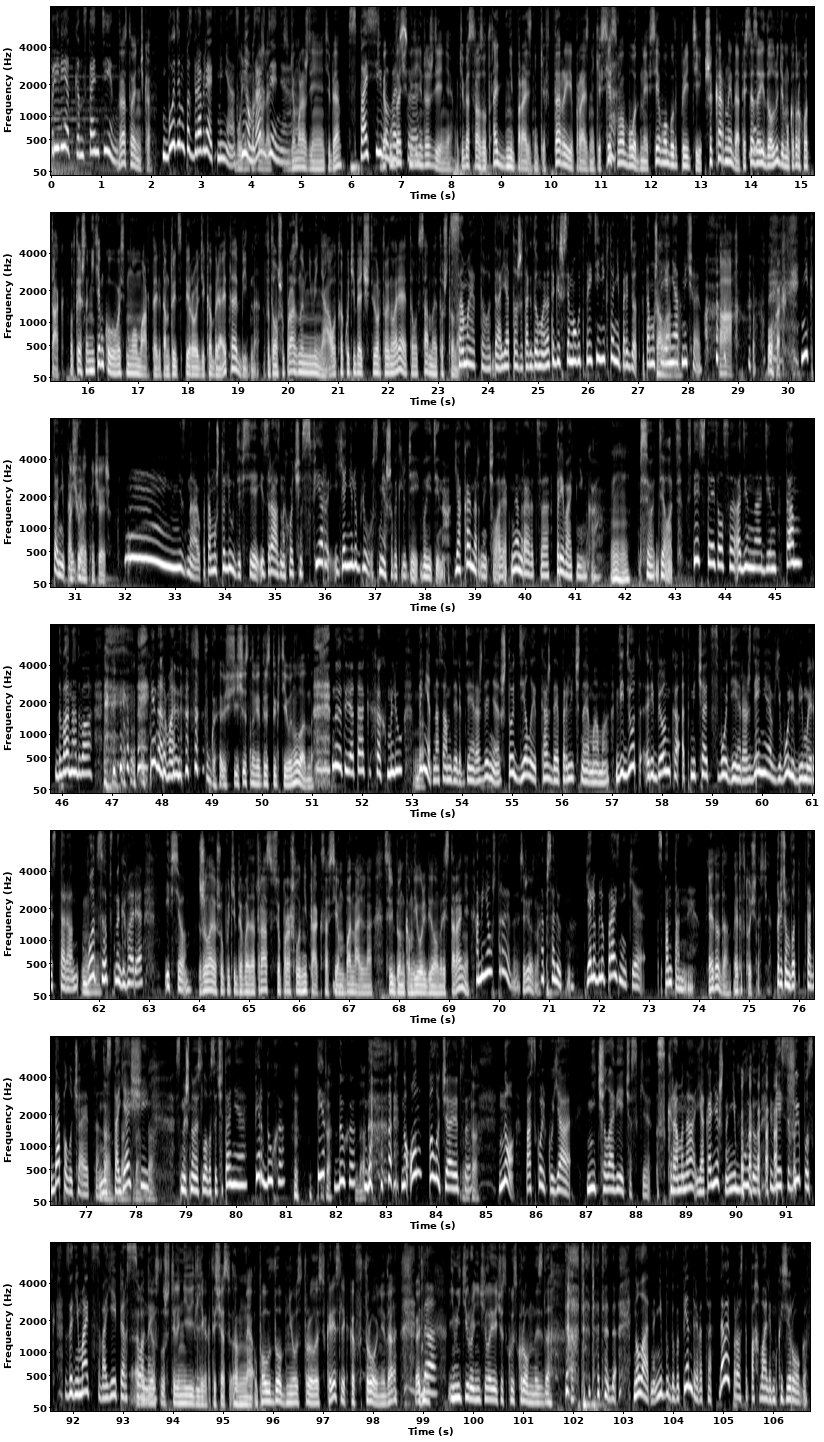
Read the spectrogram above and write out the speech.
Привет, Константин! Здравствуй, Анечка. Будем поздравлять меня с Будем днем рождения. С днем рождения тебя. Спасибо тебя большое. удачный день рождения. У тебя сразу вот одни праздники, вторые праздники. Все Да. свободные, все могут прийти. Шикарные даты. Я всегда завидовал людям, у которых вот так. Вот, конечно, не тем, кого 8 марта или там 31 декабря. Это обидно. Потому что празднуем не меня. А вот как у тебя 4 января, это вот самое то, что надо. Самое то, да, я тоже так думаю. Но ты говоришь, все могут прийти, никто не придет, потому что Да я не отмечаю. А, о как. Никто не А придет. чего не отмечаешь? М, Не знаю, потому что люди все из разных очень сфер. Я не люблю смешивать людей воедино. Я камерный человек, мне нравится приватненько Угу. все делать. Здесь встретился один на один, там два на два. И нормально. Пугающие, честно говоря, перспективы. Ну ладно. Ну, это я так хохмлю. Да. Нет, на самом деле, в день рождения, что делает каждая приличная мама? Ведет ребенка отмечать свой день рождения в его любимый ресторан. Вот, собственно говоря, и все. Желаю, чтобы у тебя в этот раз все прошло не так совсем банально с ребенком в его любимом ресторане. А меня устраивает. Серьезно? Абсолютно. Я люблю праздники спонтанные. Это да, это в точности. Причем вот тогда получается Да, настоящий, да, да, смешное словосочетание, пир духа. Пир Да, духа. да. Да. Но он получается. да. Да. Но поскольку я нечеловечески скромна, я, конечно, не буду весь выпуск занимать своей персоной. Радиослушатели не видели, как ты сейчас поудобнее устроилась в кресле, как в троне, да? Да. Имитируя нечеловеческую скромность, да. Да-да-да. Ну ладно, не буду выпендриваться. Давай просто похвалим козерогов.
